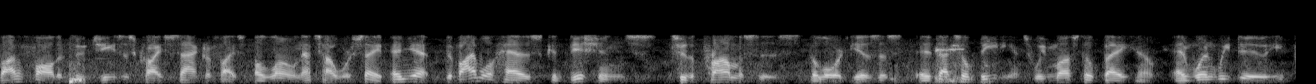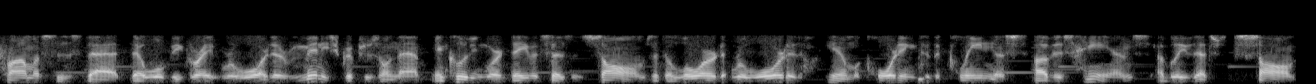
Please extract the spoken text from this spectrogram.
by the Father through Jesus Christ's sacrifice alone. That's how we're saved. And yet, the Bible has conditions to the promises the Lord gives us. That's mm-hmm. obedience. We must obey Him. And when we do, He promises that there will be great reward. There are many scriptures on that, including where David says in Psalms that the Lord rewarded him according to the cleanness of his hands. I believe that's Psalm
